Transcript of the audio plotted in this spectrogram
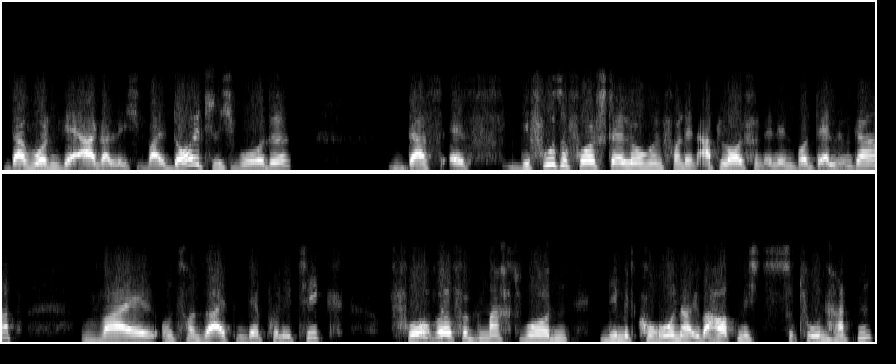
da wurden wir ärgerlich, weil deutlich wurde, dass es diffuse Vorstellungen von den Abläufen in den Bordellen gab, weil uns von Seiten der Politik Vorwürfe gemacht wurden, die mit Corona überhaupt nichts zu tun hatten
